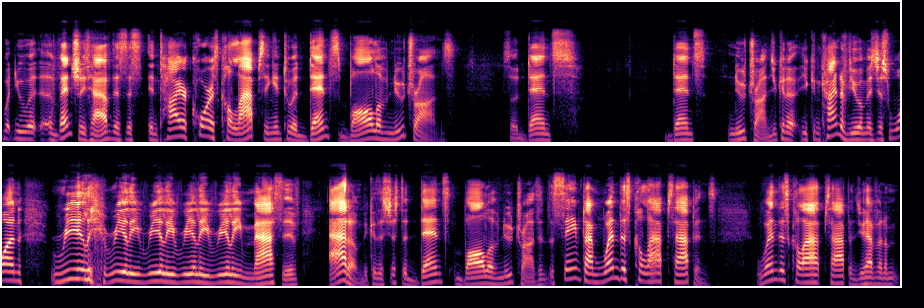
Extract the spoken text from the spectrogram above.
what you eventually have is this entire core is collapsing into a dense ball of neutrons. So dense, dense neutrons. You can you can kind of view them as just one really, really, really, really, really massive atom because it's just a dense ball of neutrons. And at the same time, when this collapse happens, when this collapse happens, you have an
